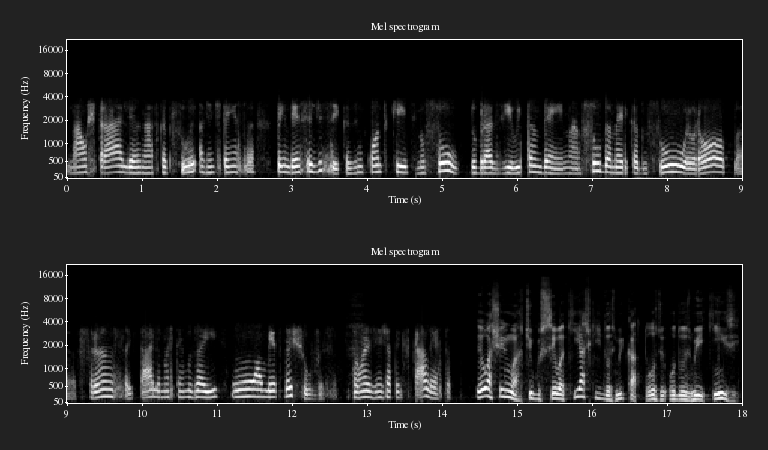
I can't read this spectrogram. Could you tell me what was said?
na Austrália, na África do Sul, a gente tem essa tendência de secas, enquanto que no sul do Brasil e também no sul da América do Sul, Europa, França, Itália, nós temos aí um aumento das chuvas. Então a gente já tem que ficar alerta eu achei um artigo seu aqui, acho que de 2014 ou 2015,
